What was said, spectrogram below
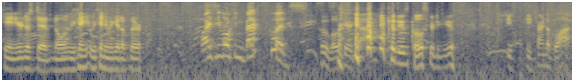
Kian, you're just dead. No, we can't. We can't even get up there Why is he walking backwards? Who, low tier god? because he was closer to you. he's, he's trying to block.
